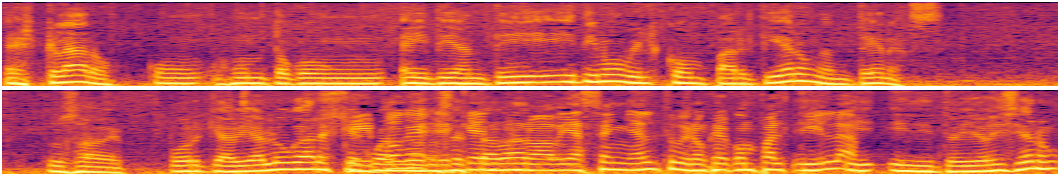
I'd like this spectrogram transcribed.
es claro, con, junto con AT&T y T-Mobile compartieron antenas. Tú sabes, porque había lugares que Sí, cuando porque no es se que estaba no había señal, tuvieron que y, compartirla. y- y ellos hicieron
